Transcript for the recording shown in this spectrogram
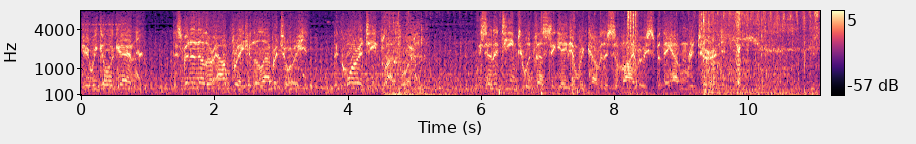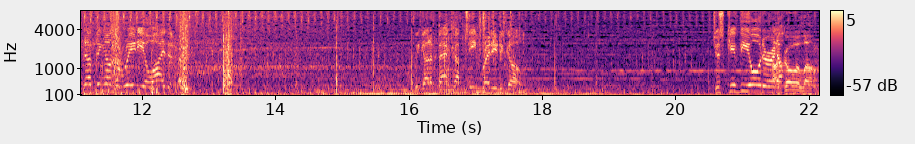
Here we go again. There's been another outbreak in the laboratory. The quarantine platform. We sent a team to investigate and recover the survivors, but they haven't returned. There's nothing on the radio either. We got a backup team ready to go. Just give the order and I'll go alone.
